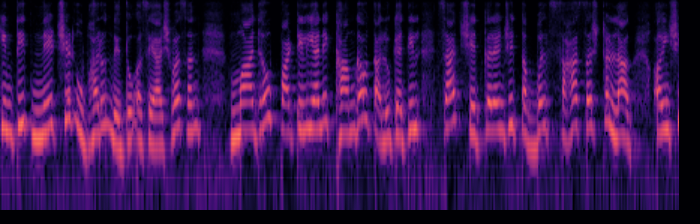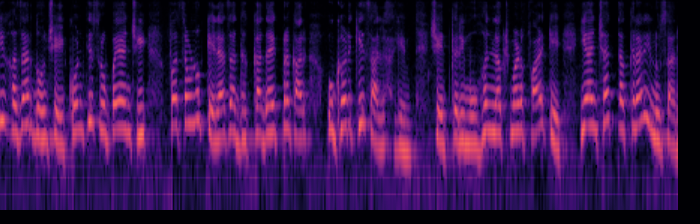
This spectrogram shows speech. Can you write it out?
किमतीत नेटशेड उभारून देतो असे आश्वासन माधव पाटील याने खामगाव तालुक्यातील सात शेतकऱ्यांची तब्बल सहासष्ट लाख ऐंशी हजार दोनशे एकोणतीस रुपयांची फसवणूक केल्याचा धक्कादायक प्रकार उघडकीस आला आहे. शेतकरी मोहन लक्ष्मण फाळके यांच्या तक्रारीनुसार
